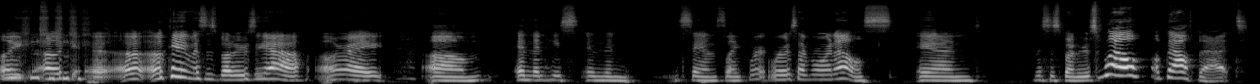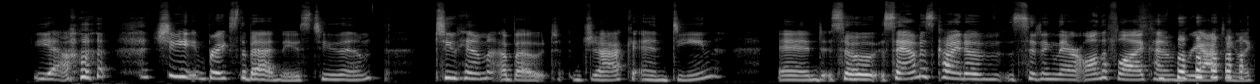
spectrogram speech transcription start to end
like, okay, uh, uh, okay, Mrs. Butters, yeah, all right. Um, and then he's, and then Sam's like, Where, where's everyone else? And Mrs. Butters, well, about that. Yeah. she breaks the bad news to them, to him about Jack and Dean and so Sam is kind of sitting there on the fly, kind of reacting like,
